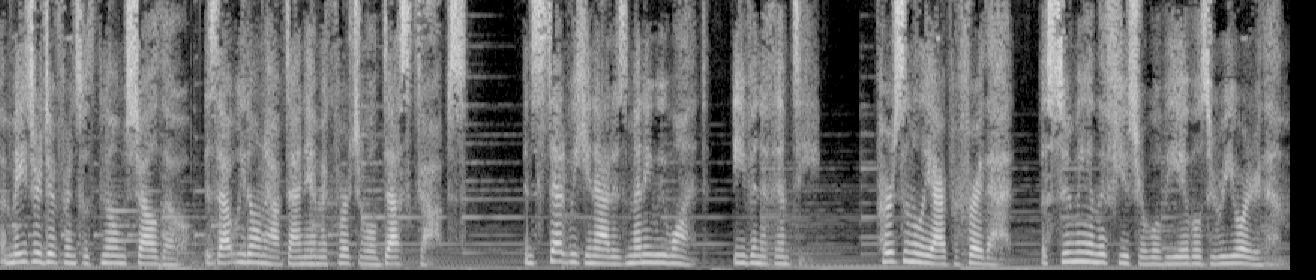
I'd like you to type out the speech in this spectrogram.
A major difference with GNOME Shell though, is that we don't have dynamic virtual desktops. Instead we can add as many we want, even if empty. Personally I prefer that, assuming in the future we'll be able to reorder them,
